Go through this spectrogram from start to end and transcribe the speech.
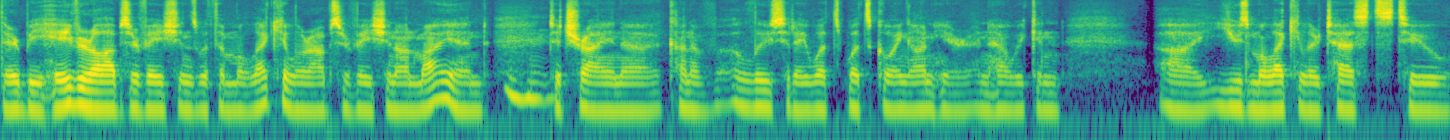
their behavioral observations with a molecular observation on my end mm-hmm. to try and uh, kind of elucidate what's what's going on here and how we can uh, use molecular tests to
